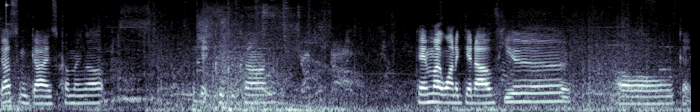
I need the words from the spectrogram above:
Got some guys coming up. Get Kukulkan. Okay, I might want to get out of here. Oh, okay.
